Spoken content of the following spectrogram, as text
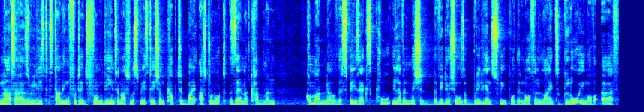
NASA has released stunning footage from the International Space Station captured by astronaut Zena Cardman, commander of the SpaceX Crew 11 mission. The video shows a brilliant sweep of the northern lights glowing over Earth.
